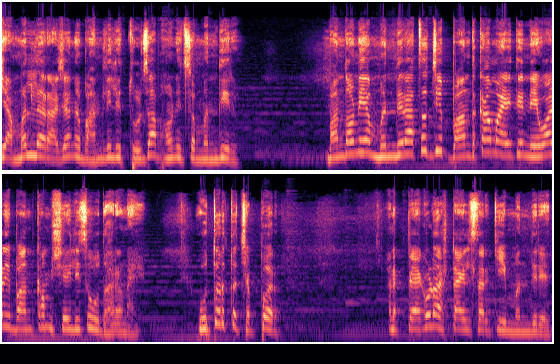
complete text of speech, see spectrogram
या मल्ल राजानं बांधलेली तुळजाभवानीचं मंदिर बांधवणे या मंदिराचं जे बांधकाम आहे ते नेवाळी बांधकाम शैलीचं उदाहरण आहे. उतरतं छप्पर आणि पॅगोडा स्टाईलसारखी मंदिर आहेत.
